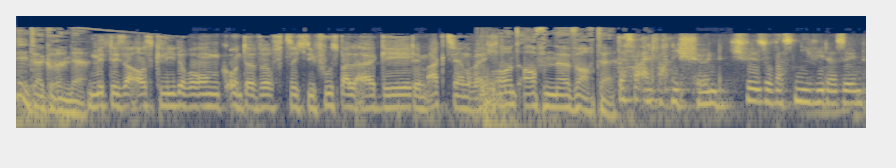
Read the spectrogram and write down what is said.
Hintergründe Mit dieser Ausgliederung unterwirft sich die Fußball AG dem Aktienrecht. und offene Worte. Das war einfach nicht schön. Ich will sowas nie wiedersehen.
